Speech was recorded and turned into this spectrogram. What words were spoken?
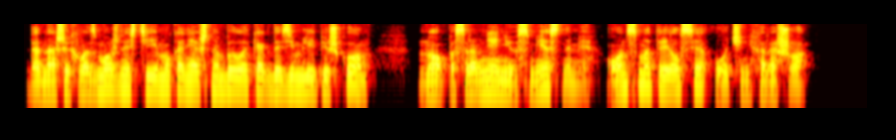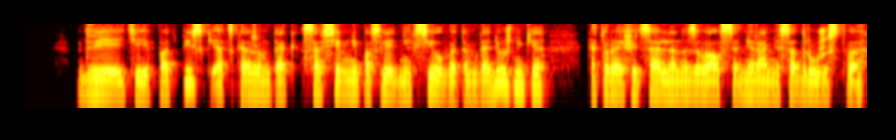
До наших возможностей ему, конечно, было как до земли пешком, но по сравнению с местными он смотрелся очень хорошо. Две эти подписки от, скажем так, совсем не последних сил в этом гадюжнике, который официально назывался «Мирами Содружества»,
